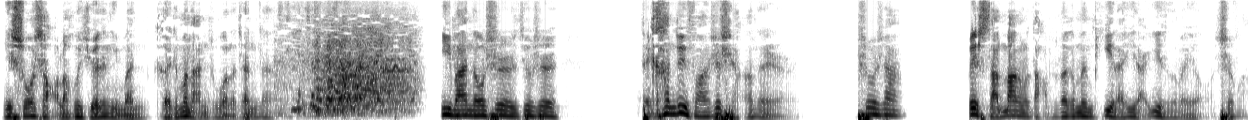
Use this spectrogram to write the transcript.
你说少了，会觉得你闷，可他妈难做了，真的。一般都是就是得看对方是啥样的人，是不是啊？被三棒子打出来个闷屁来，一点意思都没有，实话。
